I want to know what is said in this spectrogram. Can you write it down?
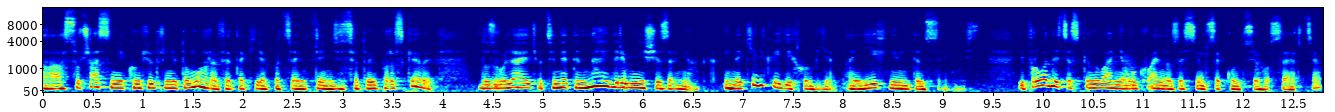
А сучасні комп'ютерні томографи, такі як оцей в клініці Святої Пороскеви, дозволяють оцінити найдрібніші зернятка. І не тільки їх об'єм, а й їхню інтенсивність. І проводиться сканування буквально за 7 секунд цього серця.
